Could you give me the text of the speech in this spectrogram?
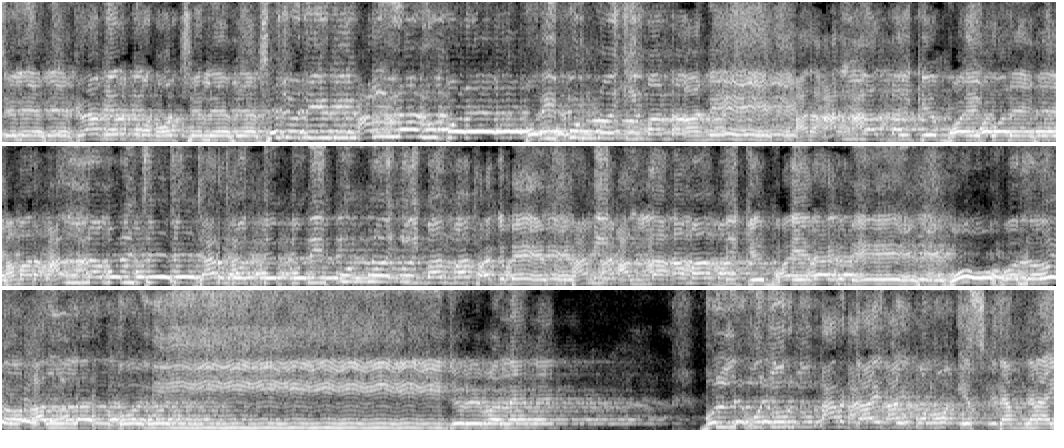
ছেলে, গ্রামের কোন ছেলে, সে যদি আল্লাহর উপরে পরিপূর্ণ ইমান আনে, আর আল্লাহ দিকে ভয় করে, আমার আল্লাহ বলছে, যার মধ্যে পরিপূর্ণ ইমান থাকবে, আমি আল্লাহ আমার দিকে ভয় রাখবে। ও হলো আল্লাহর বলেন বললে হুজুর, তার গায়ে তো কোনো স্ট্যাম্প নাই,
